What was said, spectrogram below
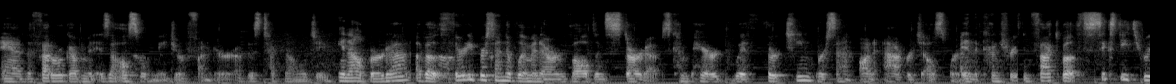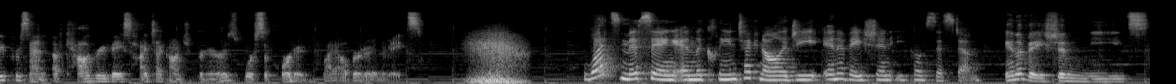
and the federal government is also a major funder of this technology. In Alberta, about 30% of women are involved in startups compared with 13% on average elsewhere in the country. In fact, about 63% of Calgary based high tech entrepreneurs were supported by Alberta Innovates. What's missing in the clean technology innovation ecosystem? Innovation needs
